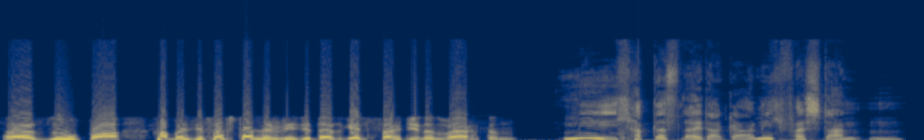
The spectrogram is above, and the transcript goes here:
Äh, super. Haben Sie verstanden, wie Sie das Geld verdienen werden? nee, ich habe das leider gar nicht verstanden.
